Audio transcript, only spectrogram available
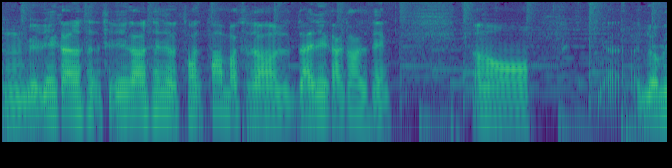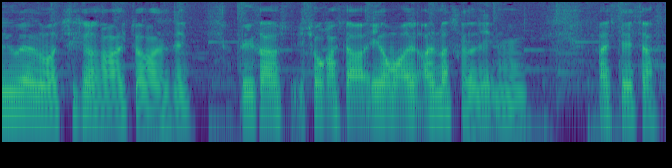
うん、霊界の、霊界の先生の丹波津田大霊界とかですね、あのー、読売上の奇跡の輝きとかですね、霊界を紹介した映画もありますけどね、うん。はい、失礼します。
